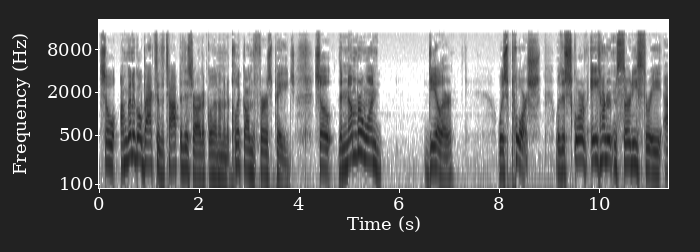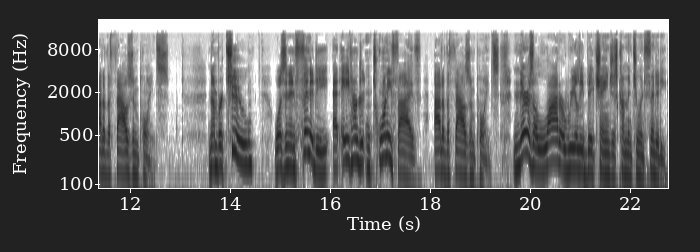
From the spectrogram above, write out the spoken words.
So I'm going to go back to the top of this article and I'm going to click on the first page. So the number one dealer was Porsche with a score of 833 out of 1,000 points. Number two was an Infiniti at 825 out of 1,000 points. And there's a lot of really big changes coming to Infiniti.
